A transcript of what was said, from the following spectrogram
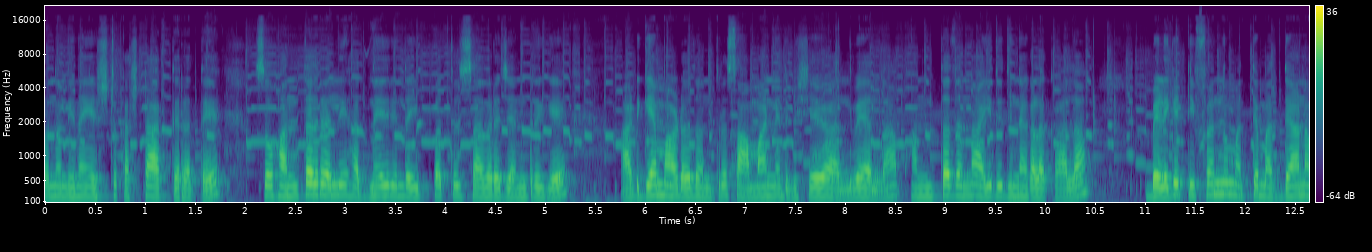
ಒಂದೊಂದು ದಿನ ಎಷ್ಟು ಕಷ್ಟ ಆಗ್ತಿರತ್ತೆ. ಸೊ ಅಂಥದ್ರಲ್ಲಿ ಹದಿನೈದರಿಂದ ಇಪ್ಪತ್ತು ಸಾವಿರ ಜನರಿಗೆ ಅಡುಗೆ ಮಾಡೋದಂತೂ ಸಾಮಾನ್ಯದ ವಿಷಯ ಅಲ್ವೇ ಅಲ್ಲ. ಅಂಥದನ್ನು ಐದು ದಿನಗಳ ಕಾಲ ಬೆಳಗ್ಗೆ ಟಿಫನ್ನು ಮತ್ತು ಮಧ್ಯಾಹ್ನ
